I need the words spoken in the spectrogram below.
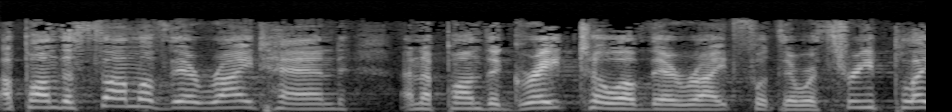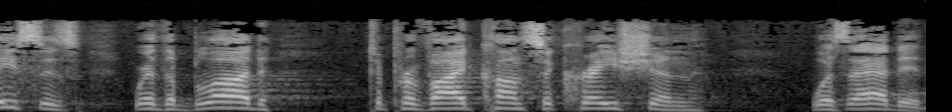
upon the thumb of their right hand and upon the great toe of their right foot. There were three places where the blood to provide consecration was added.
